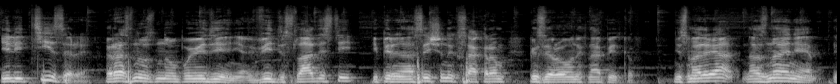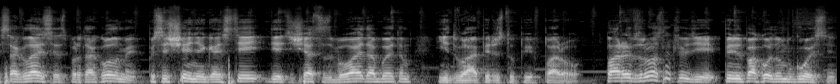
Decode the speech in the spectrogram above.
или тизеры разнузданного поведения в виде сладостей и перенасыщенных сахаром газированных напитков. Несмотря на знания и согласие с протоколами посещения гостей, дети часто забывают об этом, едва переступив порог. Пары взрослых людей перед походом в гости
